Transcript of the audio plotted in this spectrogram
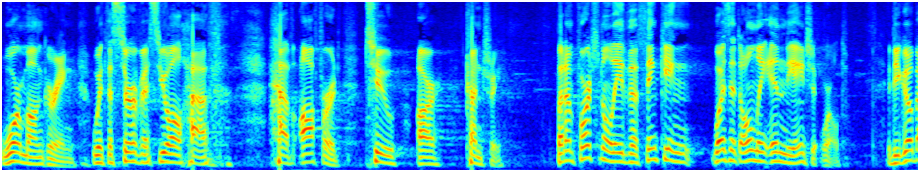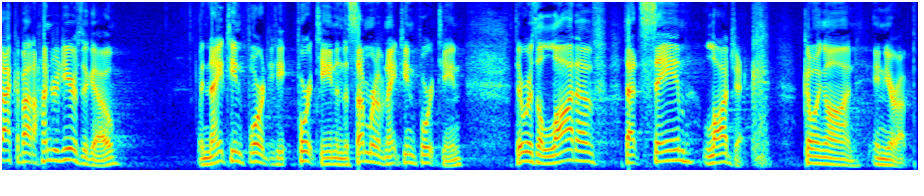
warmongering with the service you all have, have offered to our country. But unfortunately, the thinking wasn't only in the ancient world. If you go back about 100 years ago, in 1914, in the summer of 1914, there was a lot of that same logic going on in Europe.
